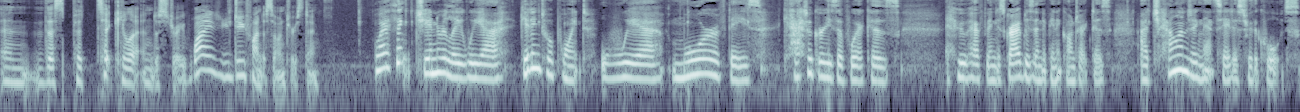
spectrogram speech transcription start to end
in this particular industry? Why do you find it so interesting? Well, I think generally we are getting to a point where more of these categories of workers who have been described as independent contractors are challenging that status through the courts.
